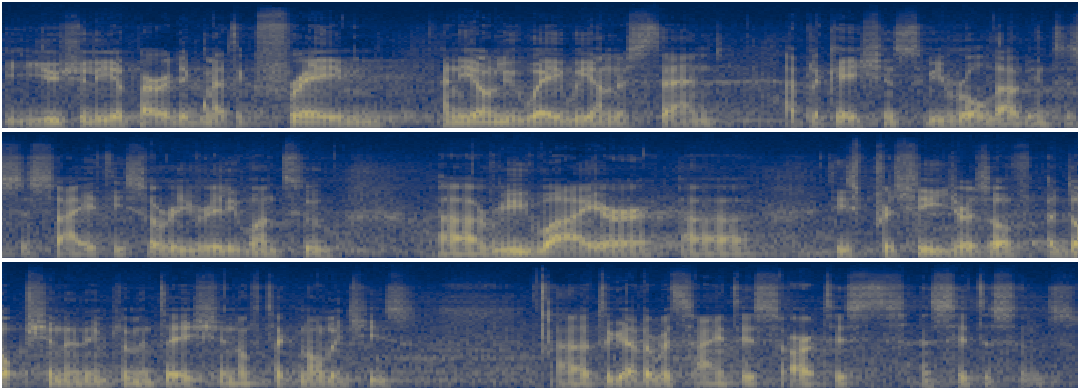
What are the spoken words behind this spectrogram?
usually a paradigmatic frame and the only way we understand applications to be rolled out into society. So we really want to rewire these procedures of adoption and implementation of technologies uh, together with scientists, artists, and citizens.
